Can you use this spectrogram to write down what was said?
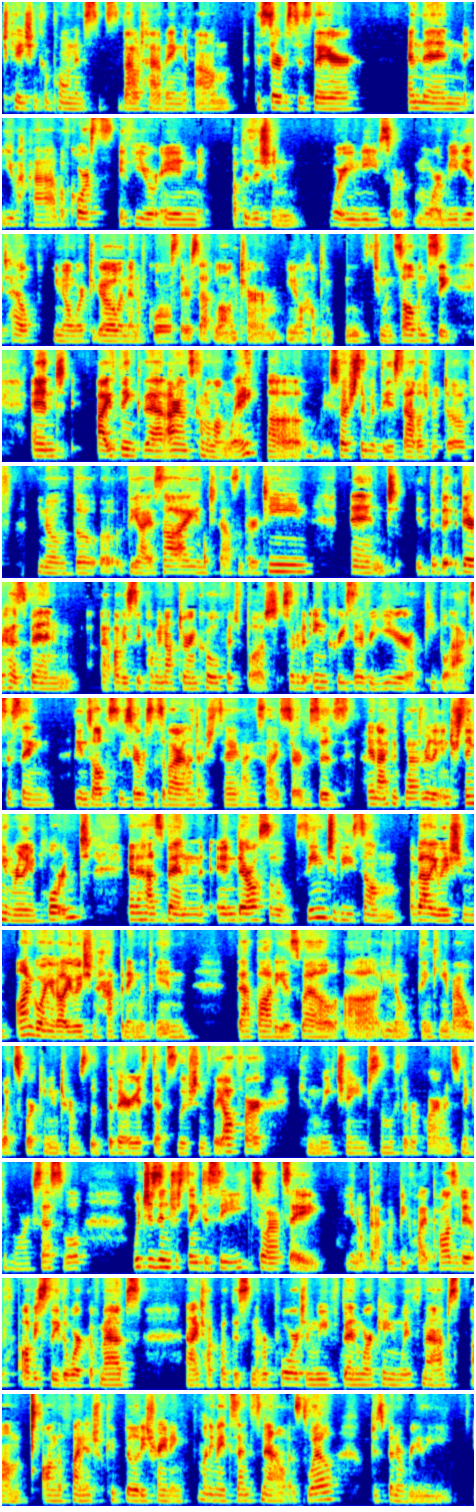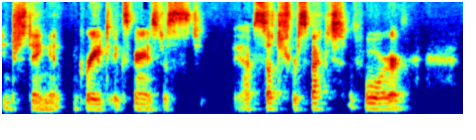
education components. It's about having um, the services there. And then you have, of course, if you're in a position where you need sort of more immediate help, you know where to go. And then, of course, there's that long term, you know, helping move to insolvency. And I think that Ireland's come a long way, uh, especially with the establishment of, you know, the uh, the ISI in 2013, and the, there has been obviously probably not during COVID, but sort of an increase every year of people accessing the insolvency services of Ireland, I should say, ISI services. And I think that's really interesting and really important. And it has been, and there also seem to be some evaluation, ongoing evaluation happening within that body as well. Uh, you know, thinking about what's working in terms of the various debt solutions they offer. Can we change some of the requirements, make it more accessible? Which is interesting to see. So I'd say, you know, that would be quite positive. Obviously, the work of MABS and I talk about this in the report. And we've been working with MABS um, on the financial capability training. Money Made Sense now as well, which has been a really interesting and great experience. Just have such respect for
